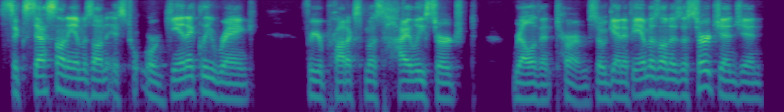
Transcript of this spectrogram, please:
success on Amazon is to organically rank for your product's most highly searched relevant terms. So, again, if Amazon is a search engine,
